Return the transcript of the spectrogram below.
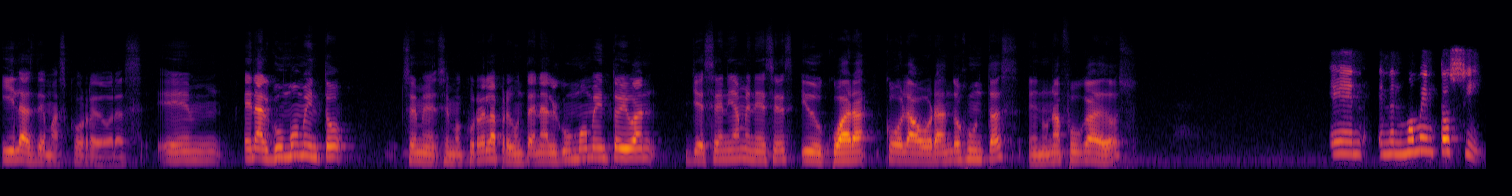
y las demás corredoras. Em, en algún momento, se me, se me, ocurre la pregunta, ¿en algún momento iban Yesenia Meneses y Ducuara colaborando juntas en una fuga de dos? En, en el momento sí,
